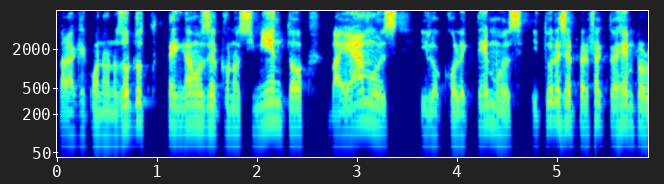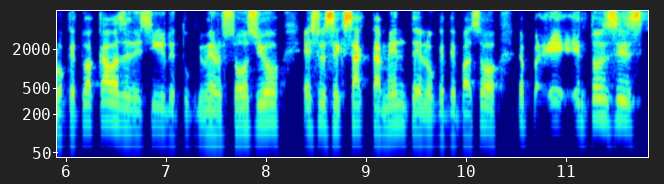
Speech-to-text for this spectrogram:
para que cuando nosotros tengamos el conocimiento, vayamos y lo colectemos. Y tú eres el perfecto ejemplo. Lo que tú acabas de decir de tu primer socio, eso es exactamente lo que te pasó. Eh, entonces,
